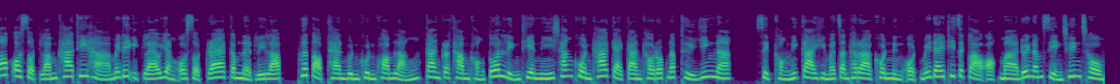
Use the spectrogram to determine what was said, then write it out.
มอบโอสถล้ำค่าที่หาไม่ได้อีกแล้วอย่างโอสถแรกกำเนิดลี้ลับ เพื่อตอบแทนบุญคุณความหลัง การกระทำของต้วนหลิงเทียนนี้ช่างควรค่าแก่การเคารพนับถือยิ่งนัก สิทธิ์ของนิกายหิมจันทราคนหนึ่งอดไม่ได้ที่จะกล่าวออกมาด้วยน้ำเสียงชื่นชม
